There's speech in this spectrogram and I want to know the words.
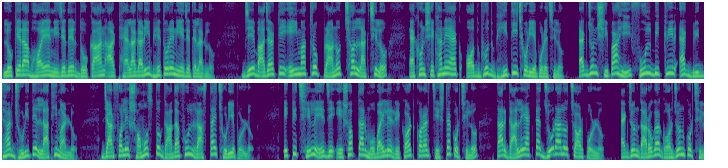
লোকেরা ভয়ে নিজেদের দোকান আর ঠেলাগাড়ি ভেতরে নিয়ে যেতে লাগল। যে বাজারটি এইমাত্র প্রাণোচ্ছল লাগছিল, এখন সেখানে এক অদ্ভুত ভীতি ছড়িয়ে পড়েছিল। একজন সিপাহী ফুল বিক্রির এক বৃদ্ধার ঝুড়িতে লাথি মারল, যার ফলে সমস্ত গাঁদা ফুল রাস্তায় ছড়িয়ে পড়ল। একটি ছেলে যে এসব তার মোবাইলে রেকর্ড করার চেষ্টা করছিল, তার গালে একটা জোরালো চড় পড়ল। একজন দারোগা গর্জন করছিল,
